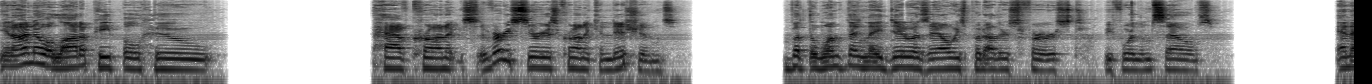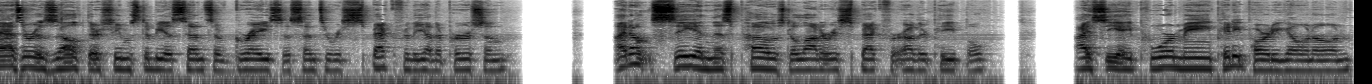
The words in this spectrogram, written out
You know, I know a lot of people who have chronic, very serious chronic conditions, but the one thing they do is they always put others first before themselves. And as a result, there seems to be a sense of grace, a sense of respect for the other person. I don't see in this post a lot of respect for other people. I see a poor me pity party going on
